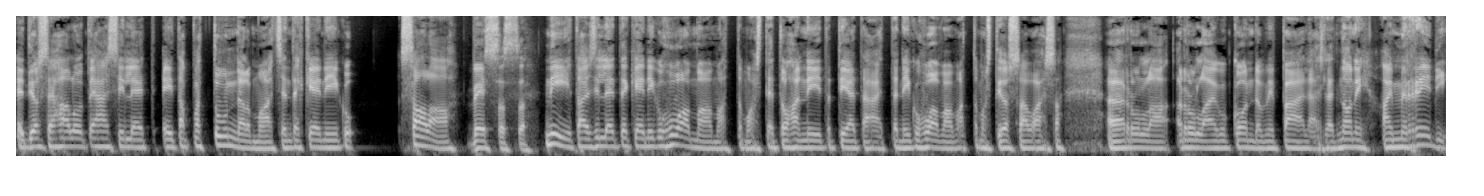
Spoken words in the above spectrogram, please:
et jos se haluaa tehdä silleen, että ei tapa tunnelmaa, että sen tekee niinku salaa. Vessassa. Niin, tai silleen tekee niinku huomaamattomasti, että onhan niitä tietää, että niinku huomaamattomasti jossain vaiheessa ää, rullaa, rullaa joku kondomi päällä ja silleen, että no niin, I'm ready.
